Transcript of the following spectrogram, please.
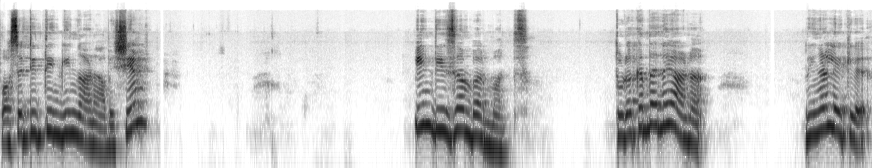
പോസിറ്റീവ് തിങ്കിങ് ആണ് ആവശ്യം. ഇൻ ഡിസംബർ മന്ത് തുടക്കം തന്നെയാണ്. നിങ്ങളിലേക്ക്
